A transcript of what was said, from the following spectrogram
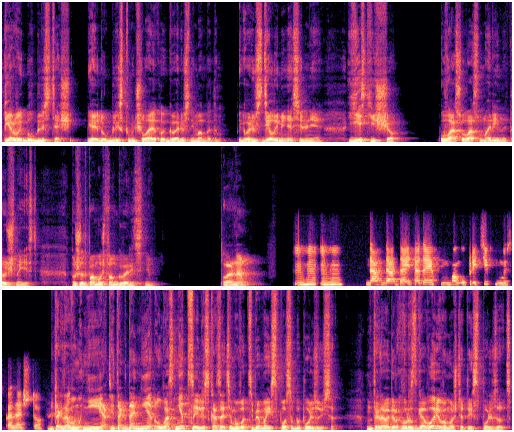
Первый был блестящий. Я иду к близкому человеку и говорю с ним об этом. И говорю, сделай меня сильнее. Есть еще. У вас, у вас, у Марины точно есть. Потому что это поможет вам говорить с ним. Ладно? Угу, угу. Да, да, да. И тогда я могу прийти к нему и сказать, что... И тогда вы... Нет, и тогда нет. У вас нет цели сказать ему, вот тебе мои способы, пользуйся. Ну, тогда, во-первых, в разговоре вы можете это использовать.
